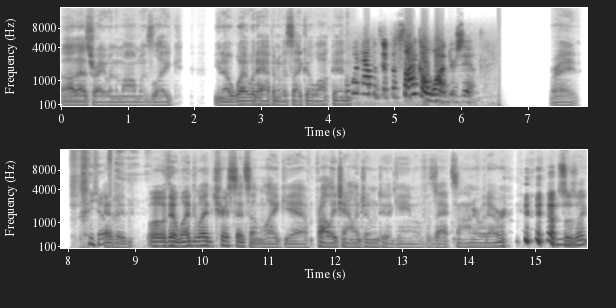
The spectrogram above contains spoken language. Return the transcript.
Oh, that's right. When the mom was like, you know, what would happen if a psycho walked in? What happens if the psycho wanders in? Right. yep. And then, well, then when when Trish said something like, "Yeah, probably challenge him to a game of Zaxxon or whatever," so it's like,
